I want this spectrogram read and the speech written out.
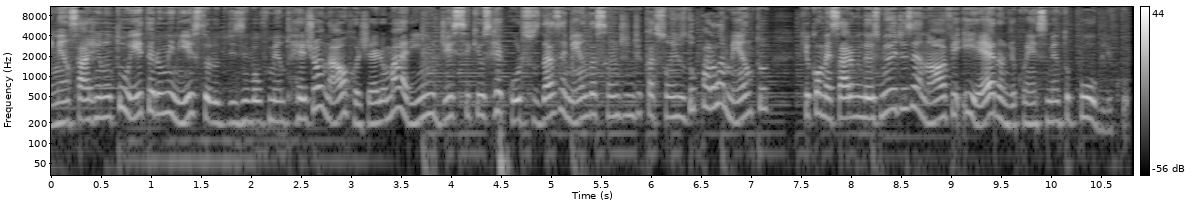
Em mensagem no Twitter, o ministro do Desenvolvimento Regional, Rogério Marinho, disse que os recursos das emendas são de indicações do parlamento que começaram em 2019 e eram de conhecimento público.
